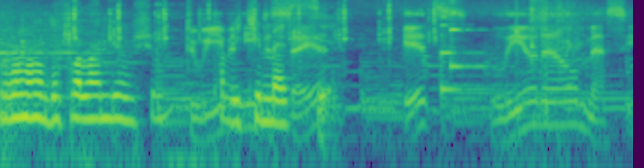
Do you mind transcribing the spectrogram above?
Ronaldo falan diyormuşum. Tabii ki Messi. it? It's Lionel Messi.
